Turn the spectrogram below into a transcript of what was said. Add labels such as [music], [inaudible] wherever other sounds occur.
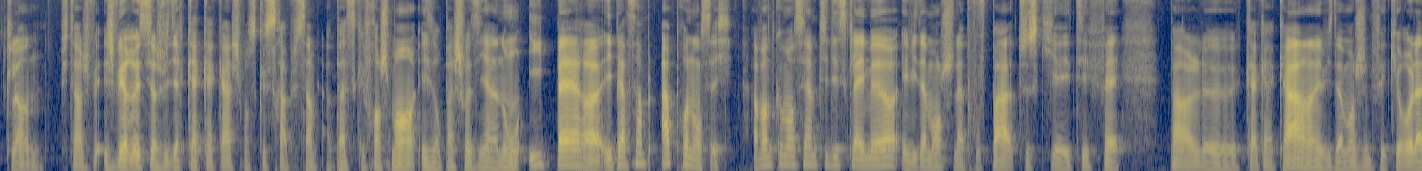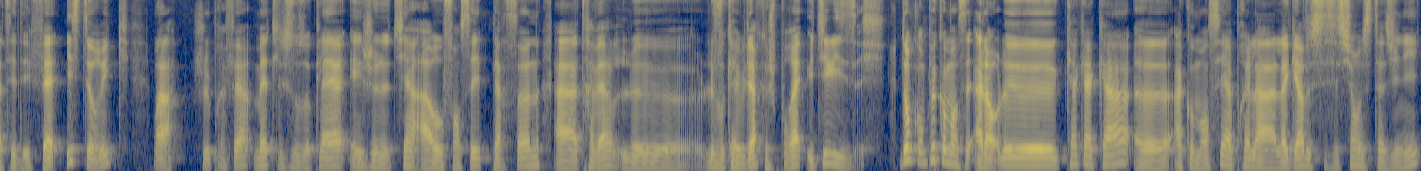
Putain, je vais, réussir, je vais dire KKK, je pense que ce sera plus simple. Parce que franchement, ils n'ont pas choisi un nom hyper, hyper simple à prononcer. Avant de commencer, un petit disclaimer. Évidemment, je n'approuve pas tout ce qui a été fait par le KKK. Hein. Évidemment, je ne fais que relater des faits historiques. Voilà, je préfère mettre les choses au clair et je ne tiens à offenser personne à travers le, vocabulaire que je pourrais utiliser. Donc on peut commencer. Alors le KKK euh, a commencé après la, guerre de sécession aux États-Unis.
